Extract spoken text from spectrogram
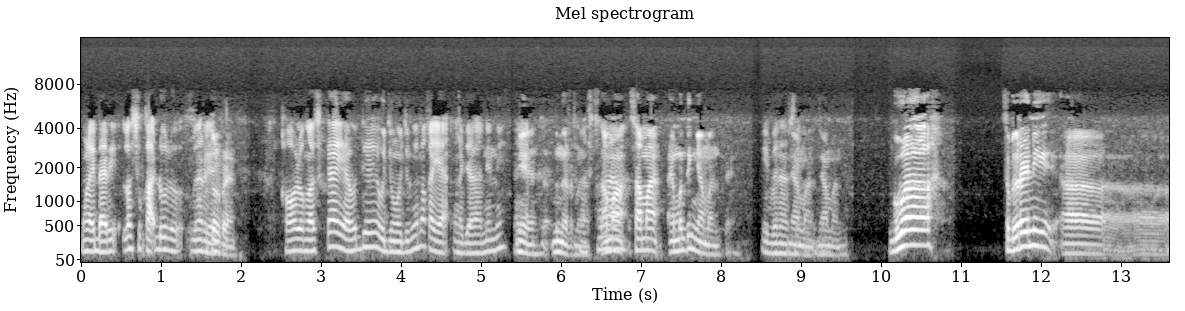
mulai dari lo suka dulu benar ya betul friend kalau lo nggak suka ya udah ujung-ujungnya lo kayak ngejalanin nih iya benar benar Masalah. sama sama yang penting nyaman friend iya benar sih. nyaman nyaman. Gua sebenarnya ini eh,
